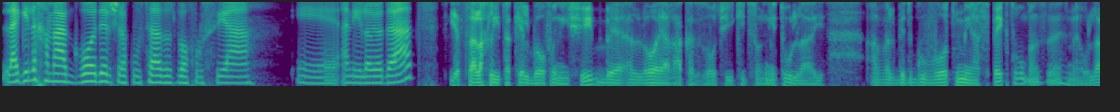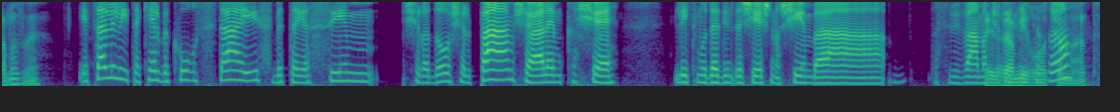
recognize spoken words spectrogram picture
להגיד לך מה הגודל של הקבוצה הזאת באוכלוסייה, אה, אני לא יודעת. יצא לך להיתקל באופן אישי, לא הערה כזאת שהיא קיצונית אולי, אבל בתגובות מהספקטרום הזה, מהעולם הזה? יצא לי להיתקל בקורס טיס בטייסים של הדור של פעם, שהיה להם קשה להתמודד עם זה שיש נשים בסביבה המקריסטית הזו. איזה אמירות שמעת?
